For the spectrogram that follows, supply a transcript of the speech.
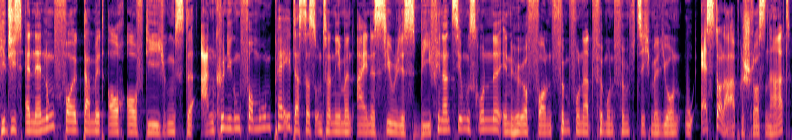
Hijis Ernennung folgt damit auch auf die jüngste Ankündigung von MoonPay, dass das Unternehmen eine Series B Finanzierungsrunde in Höhe von 555 Millionen US-Dollar abgeschlossen hat.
